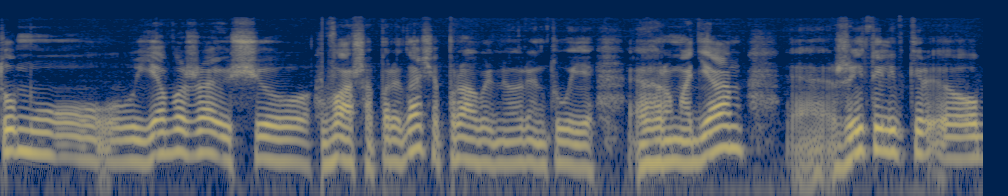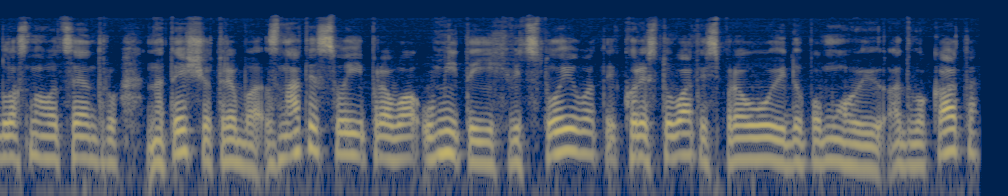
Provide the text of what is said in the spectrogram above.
Тому я вважаю, що ваша передача правильно орієнтує е, громадян, е, жителів обласного центру на те, що треба знати свої права, уміти їх відстоювати, користуватись правовою допомогою адвоката.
